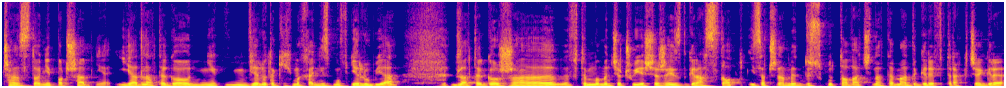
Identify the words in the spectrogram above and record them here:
często niepotrzebnie. I ja dlatego nie, wielu takich mechanizmów nie lubię, dlatego że w tym momencie czuję się, że jest gra stop i zaczynamy dyskutować na temat gry w trakcie gry.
